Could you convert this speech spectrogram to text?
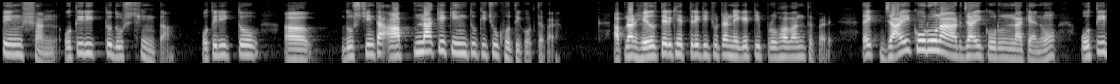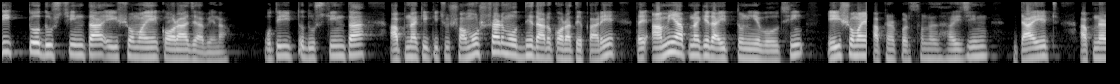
টেনশন, অতিরিক্ত দুশ্চিন্তা অতিরিক্ত দুশ্চিন্তা আপনাকে কিন্তু কিছু ক্ষতি করতে পারে। আপনার হেলথের ক্ষেত্রে কিছুটা নেগেটিভ প্রভাব আনতে পারে। তাই যাই করুন আর যাই করুন না কেন, অতিরিক্ত দুশ্চিন্তা এই সময়ে করা যাবে না। অতিরিক্ত দুশ্চিন্তা আপনাকে কিছু সমস্যার মধ্যে দাঁড় করাতে পারে, তাই আমি আপনাকে দায়িত্ব নিয়ে বলছি, এই সময় আপনার পার্সোনাল হাইজিন ডায়েট আপনার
